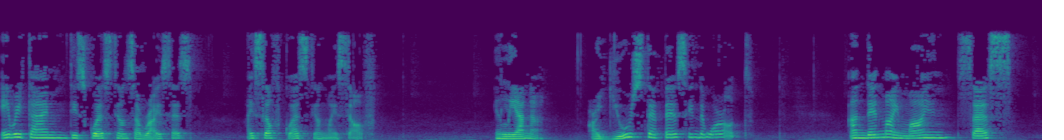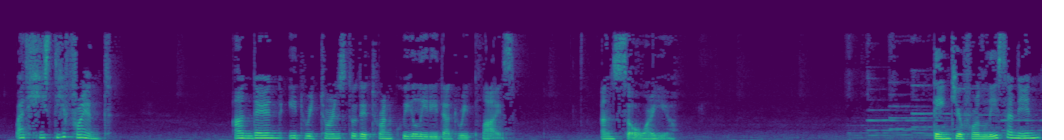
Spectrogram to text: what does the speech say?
every time these questions arises, I self-question myself. Eliana, are yours the best in the world? And then my mind says, but he's different. And then it returns to the tranquility that replies, and so are you. Thank you for listening,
